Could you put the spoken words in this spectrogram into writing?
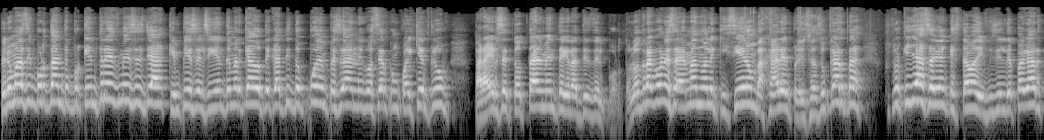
Pero más importante porque en tres meses ya que empiece el siguiente mercado, Tecatito puede empezar a negociar con cualquier club para irse totalmente gratis del Porto. Los dragones además no le quisieron bajar el precio a su carta, pues porque ya sabían que estaba difícil de pagar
